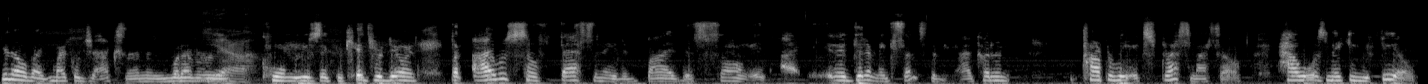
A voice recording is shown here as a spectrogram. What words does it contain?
you know, like Michael Jackson and whatever Yeah. cool music the kids were doing. But I was so fascinated by this song. It, I, it didn't make sense to me. I couldn't properly express myself how it was making me feel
